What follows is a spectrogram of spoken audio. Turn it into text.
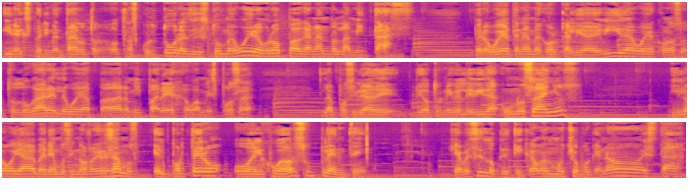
ir a experimentar otras culturas. Dices tú, me voy a ir a Europa ganando la mitad, pero voy a tener mejor calidad de vida, voy a conocer otros lugares, le voy a pagar a mi pareja o a mi esposa la posibilidad de, otro nivel de vida unos años y luego ya veremos si nos regresamos. El portero o el jugador suplente, que a veces lo criticamos mucho porque no está,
